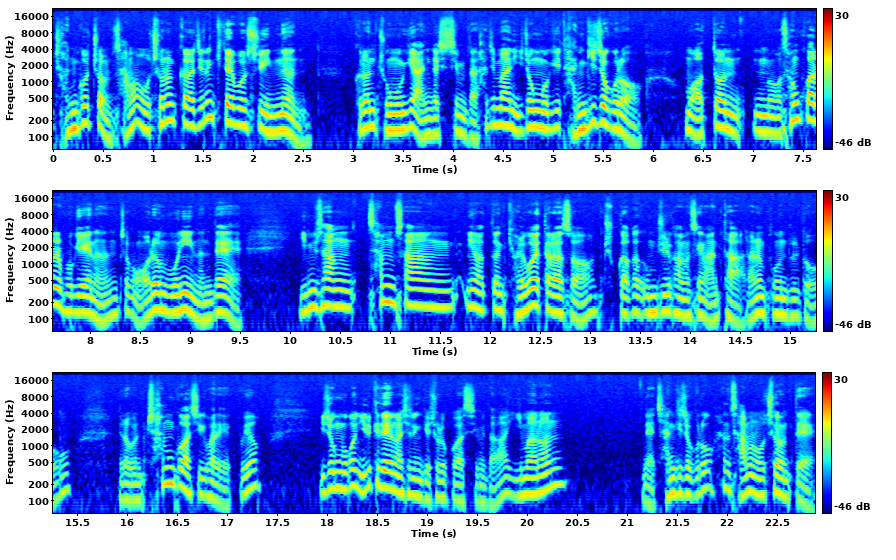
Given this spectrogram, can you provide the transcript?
전고점 4만 5천 원까지는 기대해 볼 수 있는 그런 종목이 아닌가 싶습니다. 하지만 이 종목이 단기적으로 뭐 어떤 뭐 성과를 보기에는 좀 어려운 부분이 있는데 임상 3상의 어떤 결과에 따라서 주가가 음주일 가능성이 많다라는 부분들도 여러분 참고하시기 바라겠고요. 이 종목은 이렇게 대응하시는 게 좋을 것 같습니다. 2만 원, 네 장기적으로 한 4만 5천 원대.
